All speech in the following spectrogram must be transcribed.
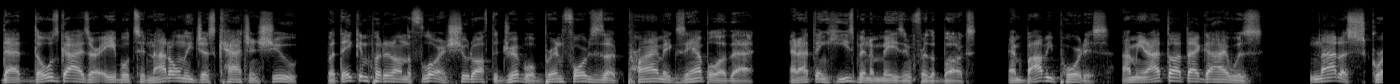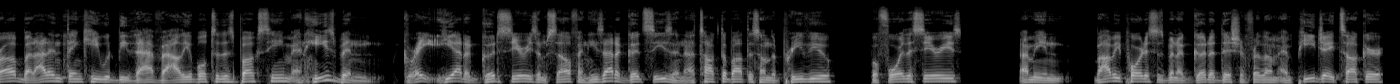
that those guys are able to not only just catch and shoot, but they can put it on the floor and shoot off the dribble. Bryn Forbes is a prime example of that, and I think he's been amazing for the Bucks. And Bobby Portis, I mean, I thought that guy was not a scrub, but I didn't think he would be that valuable to this Bucks team, and he's been great. He had a good series himself, and he's had a good season. I talked about this on the preview before the series. I mean, Bobby Portis has been a good addition for them, and PJ Tucker,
